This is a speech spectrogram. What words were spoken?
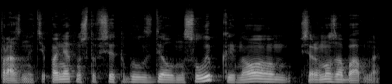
празднуйте. Понятно, что все это было сделано с улыбкой, но все равно забавно.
